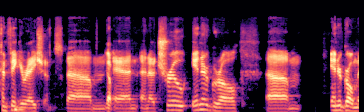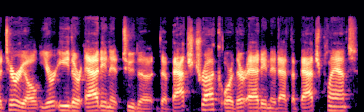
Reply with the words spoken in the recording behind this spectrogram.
configurations, um, yep. and and a true integral um, integral material, you're either adding it to the, the batch truck or they're adding it at the batch plant.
